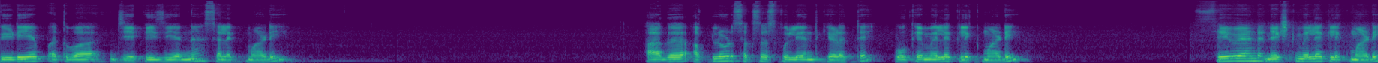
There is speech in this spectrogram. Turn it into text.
ಪಿ ಡಿ ಎಫ್ ಅಥವಾ ಜೆ ಪಿ ಜಿಯನ್ನು ಸೆಲೆಕ್ಟ್ ಮಾಡಿ. ಆಗ ಅಪ್ಲೋಡ್ ಸಕ್ಸಸ್ಫುಲ್ಲಿ ಅಂತ ಕೇಳುತ್ತೆ. ಓಕೆ ಮೇಲೆ ಕ್ಲಿಕ್ ಮಾಡಿ. ಸೇವ್ ಆ್ಯಂಡ್ ನೆಕ್ಸ್ಟ್ ಮೇಲೆ ಕ್ಲಿಕ್ ಮಾಡಿ.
